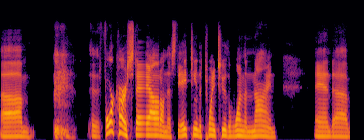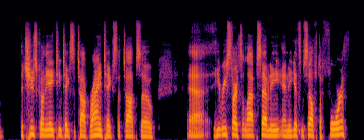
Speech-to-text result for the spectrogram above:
Um, uh, four cars stay out on this: the 18, the 22, the one, the nine, and uh, the Chusco and the 18 takes the top. Ryan takes the top. So uh, he restarts at lap 70 and he gets himself to fourth.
